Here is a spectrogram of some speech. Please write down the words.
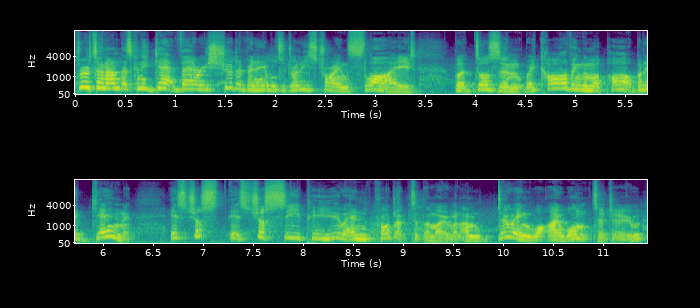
through to Hernandez, can he get there? He should have been able to at least try and slide, but doesn't. We're carving them apart, but again, it's just it's just CPU end product at the moment. I'm doing what I want to do,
